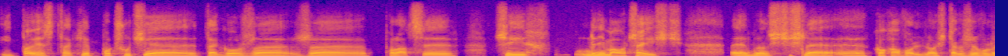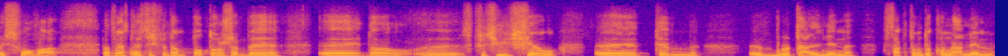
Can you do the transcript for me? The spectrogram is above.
I to jest takie poczucie tego, że, że Polacy, czy ich no niemała część, e, mówiąc ściśle, e, kocha wolność, także wolność słowa. Natomiast no, jesteśmy tam po to, żeby e, no, sprzeciwić się tym brutalnym faktom dokonanym,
